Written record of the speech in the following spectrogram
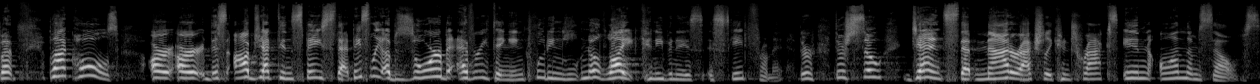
But black holes are, are this object in space that basically absorb everything, including no light can even escape from it. They're, they're so dense that matter actually contracts in on themselves.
